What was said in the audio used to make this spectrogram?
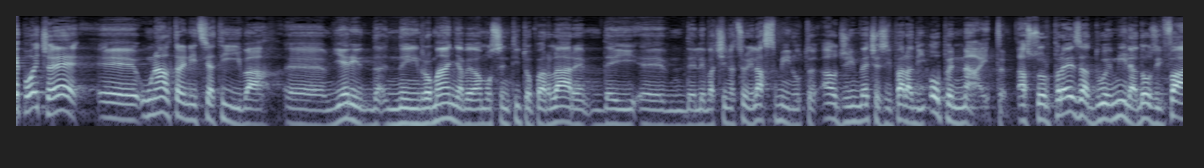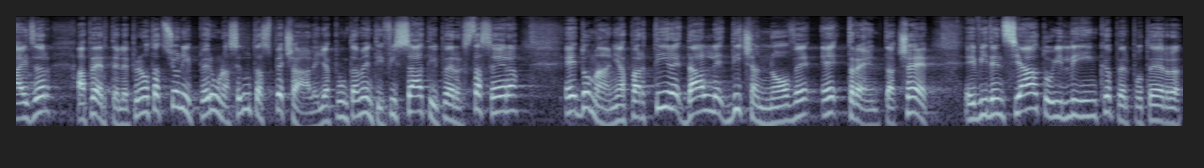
E poi c'è eh, un'altra iniziativa, eh, ieri in Romagna avevamo sentito parlare dei, eh, delle vaccinazioni last minute, oggi invece si parla di Open Night, a sorpresa 2000 dosi Pfizer, aperte le prenotazioni per una seduta speciale, gli appuntamenti fissati per stasera e domani a partire dalle 19.30. C'è evidenziato il link per poter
